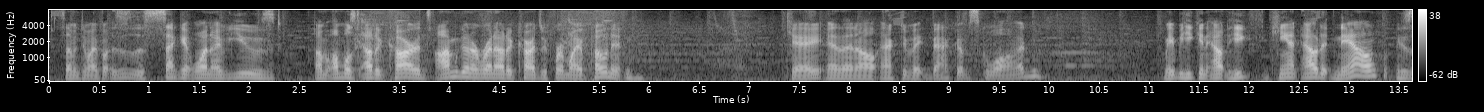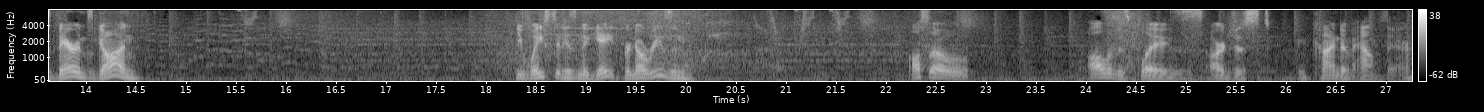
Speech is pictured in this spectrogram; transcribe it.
Summon to my. This is the second one I've used. I'm almost out of cards. I'm gonna run out of cards before my opponent. Okay, and then I'll activate backup squad. Maybe he can out. He can't out it now. His Baron's gone. He wasted his negate for no reason. Also, all of his plays are just kind of out there.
